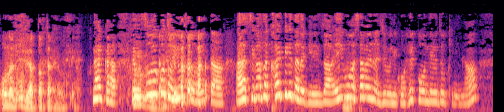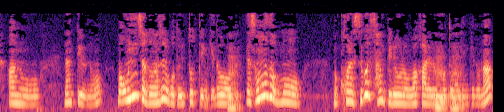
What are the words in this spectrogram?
同じことやったったらいいわけ。なんか、でもそういうことを言う人もいた。私がさ、帰ってきた時にさ、英語が喋れない自分にこう、凹んでる時にな、あの、なんていうの？まあ、お兄ちゃんと同じようなこと言っとってんけど、うん。で、そもそも、まあこれすごい賛否両論分かれることやねんけどな、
